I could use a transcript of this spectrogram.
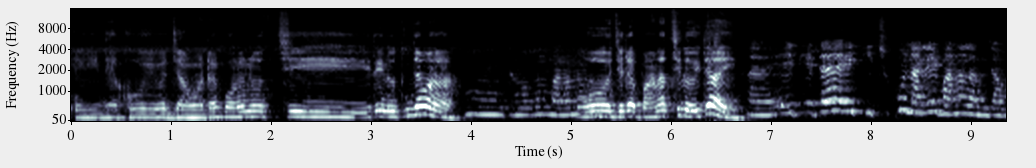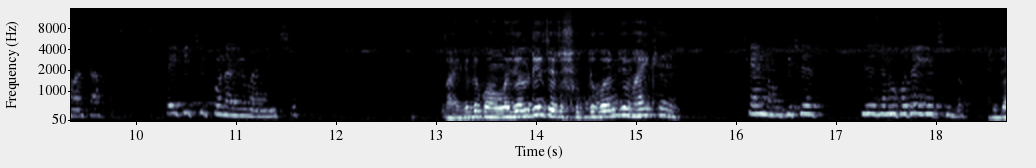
এই দেখো এবার জামাটা পরানো হচ্ছে। এটাই নতুন জামা? হুম নতুন বানানো ও যেটা বানাচ্ছিল ওইটাই? হ্যাঁ এটা এই কিছুক্ষণ আগেই বানালাম জামাটা। এই কিছুক্ষণ আগে বানিয়েছি। ভাইকে তো গঙ্গা জল দিয়েছে? ওটা শুদ্ধ করেন যে ভাইকে? কেন? কিসের কিসের জন্য? কোথায় গেছিল? যদি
